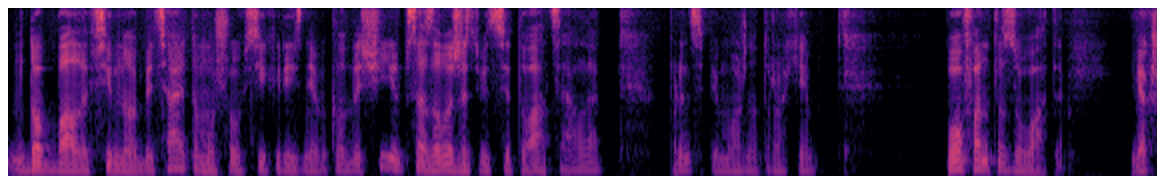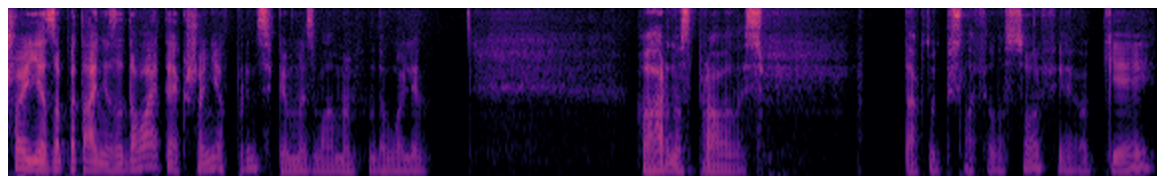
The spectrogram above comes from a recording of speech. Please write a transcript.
до бали всім не обіцяю, тому що у всіх різні викладачі, все залежить від ситуації, але в принципі можна трохи пофантазувати. Якщо є запитання, задавайте. Якщо ні, в принципі, ми з вами доволі гарно справились. Так, тут пішла філософія, окей.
